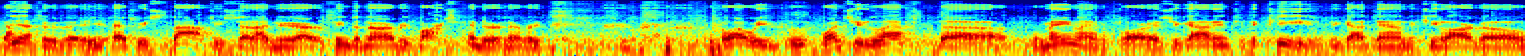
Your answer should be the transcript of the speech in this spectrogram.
Got yeah. to the, as we stopped, he said I knew, I seemed to know every bartender and every well, we once you left the, the mainland Florida, you got into the Keys. If you got down to Key Largo,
